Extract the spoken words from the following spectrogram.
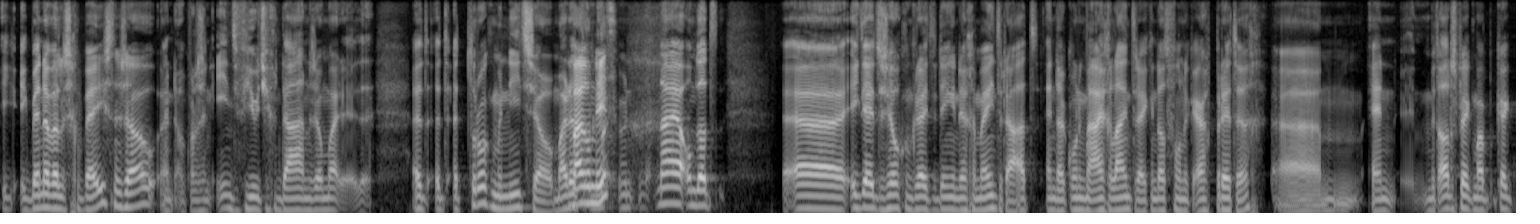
ik, ik ben daar wel eens geweest en zo. En ook wel eens een interviewtje gedaan en zo. Maar eh, het, het, het trok me niet zo. Maar dat, Waarom niet? maar- nou ja, omdat... eh, ik deed dus heel concrete dingen in de gemeenteraad. En daar kon ik mijn eigen lijn trekken. En dat vond ik erg prettig. Ehm, en met alle respect, maar kijk,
